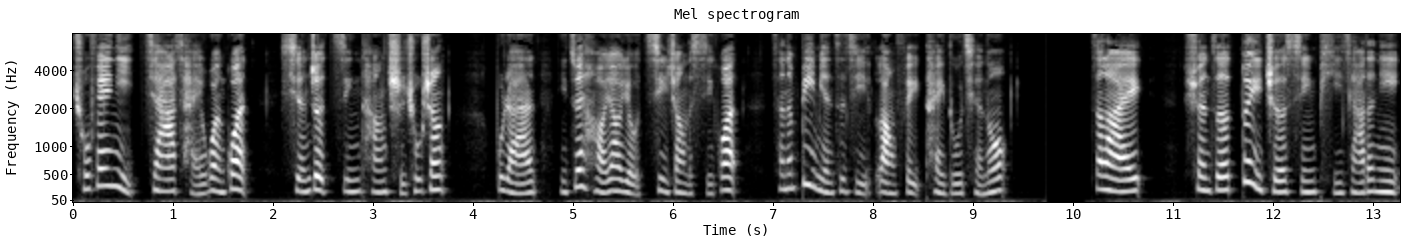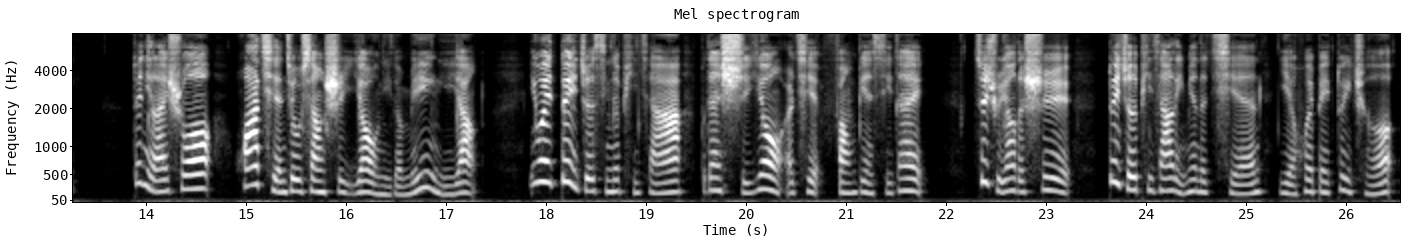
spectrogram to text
除非你家财万贯。衔着金汤匙出生，不然你最好要有记账的习惯，才能避免自己浪费太多钱哦。再来，选择对折型皮夹的你，对你来说花钱就像是要你的命一样，因为对折型的皮夹不但实用，而且方便携带。最主要的是，对折皮夹里面的钱也会被对折。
